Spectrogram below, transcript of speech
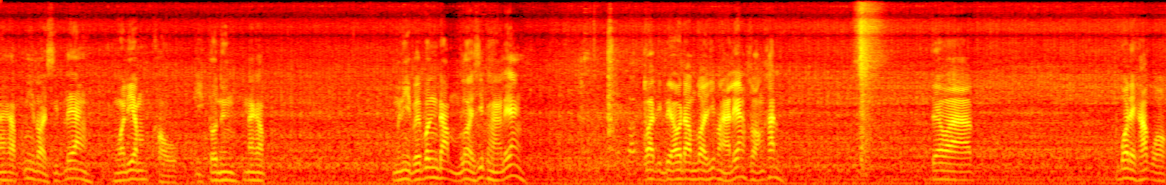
นะครับ มีรอยสิบแรงหัวเลียมเขาอีกตัวหนึ่งนะครับมือนี้ไปเบิ่งดำรอยสิบหาแรงว่าจะไปเอาดำรอยสิบหาแรงสองขั้นแต่ว่า บ่ได้ครับออก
